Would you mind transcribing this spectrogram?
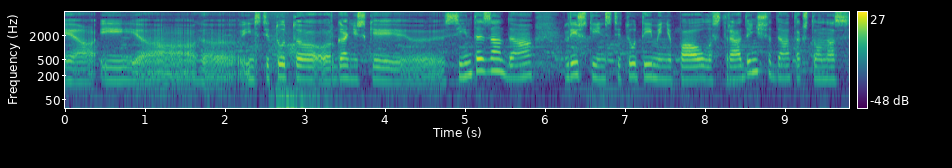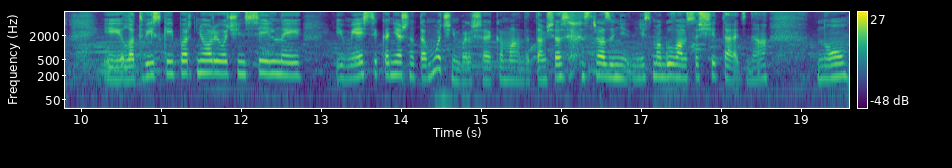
и э, Институт органической э, синтеза, да, Рижский институт имени Паула Страдинча, да, так что у нас и латвийские партнеры очень сильные, и вместе, конечно, там очень большая команда. Там сейчас сразу не, не смогу вам сосчитать, да. Но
